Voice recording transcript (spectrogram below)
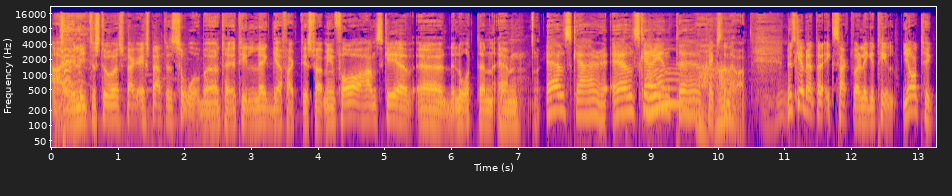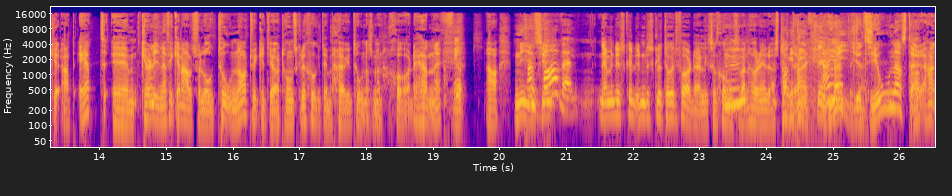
Ja, jag är lite exper- expert än så, bör jag tillägga faktiskt. För att min far, han skrev eh, låten ehm, Älskar, älskar Ah. inte, texten där va. Nu ska jag berätta exakt vad det ligger till. Jag tycker att ett, eh, Carolina fick en alldeles för låg tonart, vilket gör att hon skulle sjungit en högre ton så man hörde henne. Ja, nyhets- Fantabel. Nej men du skulle, du skulle tagit för där, liksom sjungit Mm. så man hör din röst. Tagit i. Ja, ja. Nyhets-Jonas där, han,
